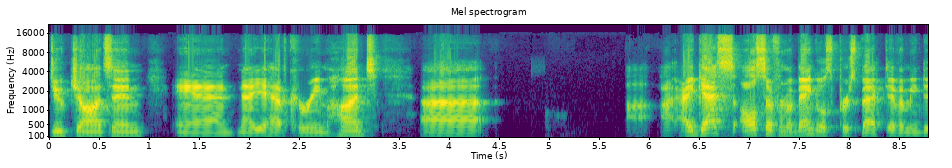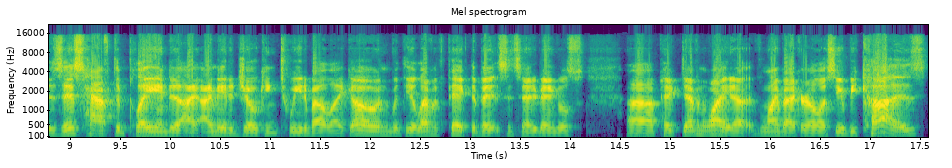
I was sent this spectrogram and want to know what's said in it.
Duke Johnson, and now you have Kareem Hunt. Uh, I guess also from a Bengals perspective, I mean, does this have to play into? I, I made a joking tweet about like, oh, and with the 11th pick, the Cincinnati Bengals uh, picked Devin White, uh, linebacker LSU, because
